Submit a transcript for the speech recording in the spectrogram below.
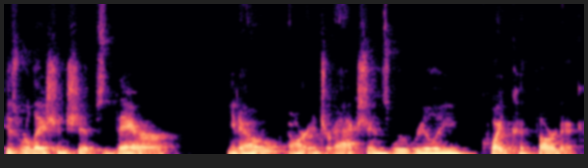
his relationships there, you know, our interactions were really quite cathartic.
